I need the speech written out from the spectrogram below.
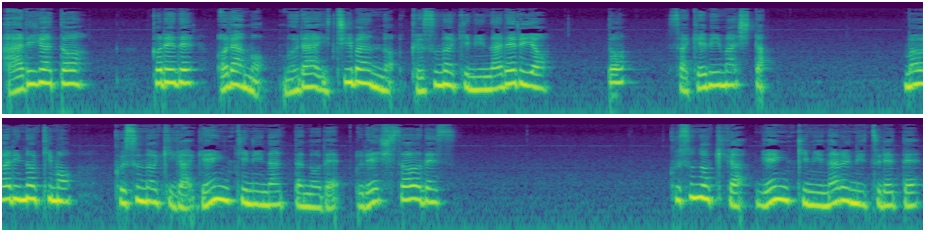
ありがとう。これでおらも村一番のクスノキになれるよ」と叫びました。周りの木もクスノキが元気になったので嬉しそうです。クスノキが元気になるにつれて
